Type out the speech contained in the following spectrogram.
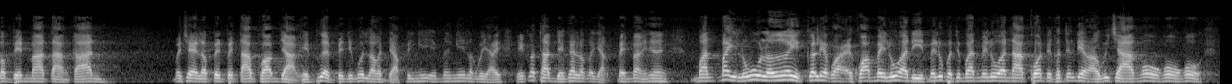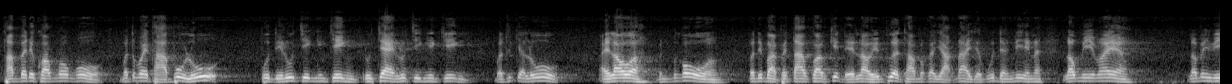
บำเพ็ญมาต่างกันไม่ใช่เราเป็นไปตามความอยากเห็นเพื่อนเป็นอย่างนี้เราก็อยากเป็นอย่างนี้เป็นอย่างนี้เราก็อยากเห็นก็ทำอย่างนั้นเราก็อยากเป็นบ้างอย่างนี้มันไม่รู้เลย ก็เรียกว่าไอ้ความไม่รู้อดีต ไม่รู้ปัจจุบันไม่รู้อนาคตเขาจึงเรียกเอาวิชาโง่โง่โง่ทำไปด้วยความโง่โง่มันต้องไปถามผู้รู้ผู้ที่รู้จริงจริงรู้แจ้งรู้จริงจริงมันถึงจะรู้ ไอ้เราอะมันโง่ปฏิบัติไปตามความคิดเห็นเราเห็นเพื่อนทำเราก็อยากได้อย่างนู้นอย่างนี้อย่างนั้นเรามีไหมอะเราไม่มี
